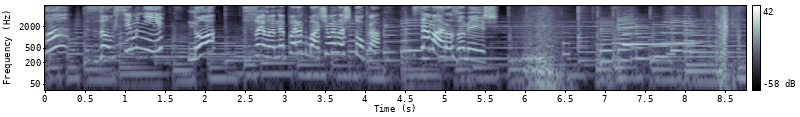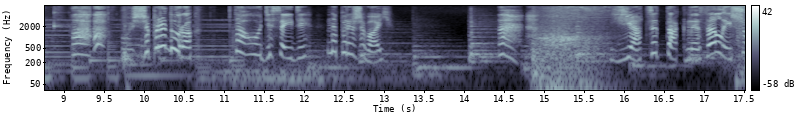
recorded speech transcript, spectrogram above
А? Зовсім ні. Ну, сила непередбачувана штука. Сама розумієш. А, ось же придурок. Та годі, Сейді, не переживай. Я це так не залишу.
